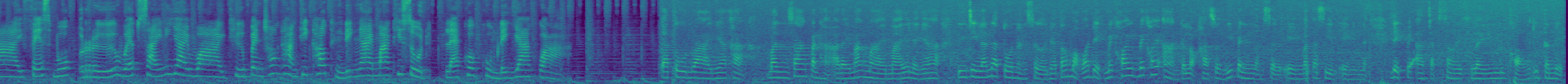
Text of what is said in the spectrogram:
Line Facebook หรือเว็บไซต์นิยายวายถือเป็นช่องทางที่เข้าถึงได้ง่ายมากที่สุด และควบคุมได้ยากกว่าการ์ตูนวายเนี่ยค่ะมันสร้างปัญหาอะไรมากมายไหมอะไรเงี้ยค่ะจริง ๆ แล้วเนี่ยตัวหนังสือเนี่ยต้องบอกว่าเด็กไม่ค่อยไม่ค่อยอ่านกันหรอกค่ะส่วนที่เป็นหนังสือเองแมกกาซีนเองเนี่ยเด็กไปอ่านจากอะไรของอินเทอร์เน็ต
